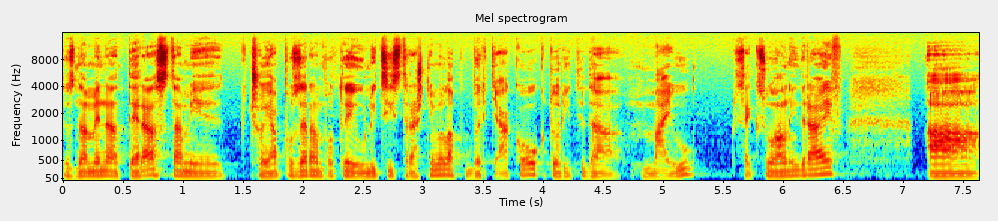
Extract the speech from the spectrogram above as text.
To znamená, teraz tam je, čo ja pozerám po tej ulici, strašne veľa puberťákov, ktorí teda majú sexuálny drive a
